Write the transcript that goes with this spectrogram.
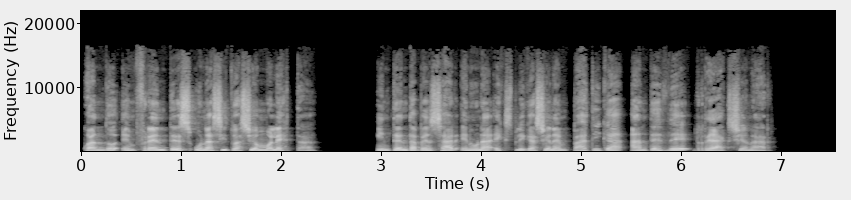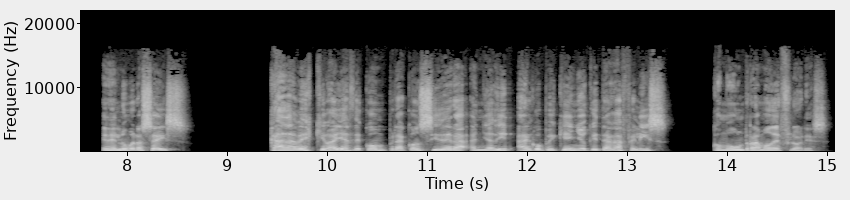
cuando enfrentes una situación molesta, Intenta pensar en una explicación empática antes de reaccionar. En el número 6, cada vez que vayas de compra considera añadir algo pequeño que te haga feliz, como un ramo de flores.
